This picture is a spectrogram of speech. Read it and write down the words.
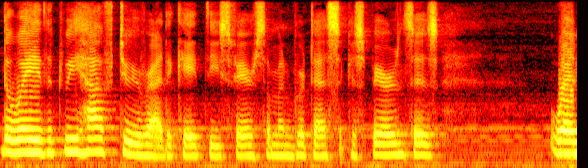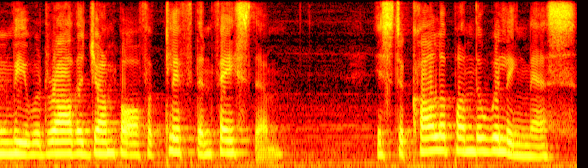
The way that we have to eradicate these fearsome and grotesque experiences when we would rather jump off a cliff than face them is to call upon the willingness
